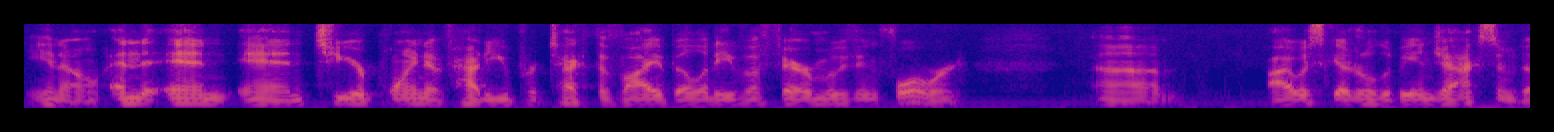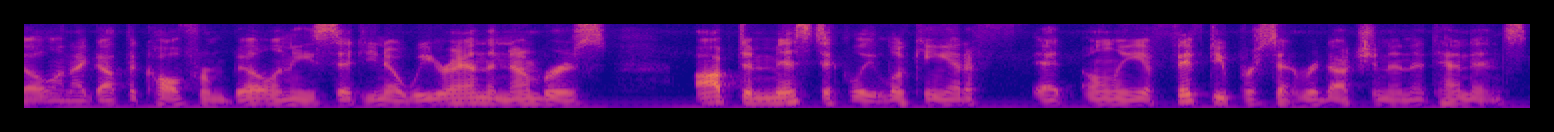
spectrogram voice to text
You know, and and and to your point of how do you protect the viability of a fair moving forward? Um, I was scheduled to be in Jacksonville and I got the call from Bill and he said, you know, we ran the numbers optimistically looking at a, at only a 50% reduction in attendance.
